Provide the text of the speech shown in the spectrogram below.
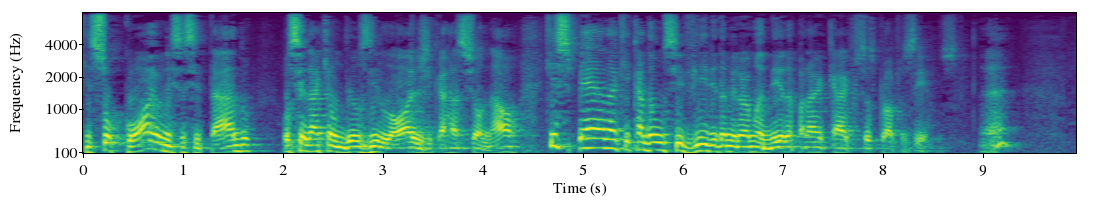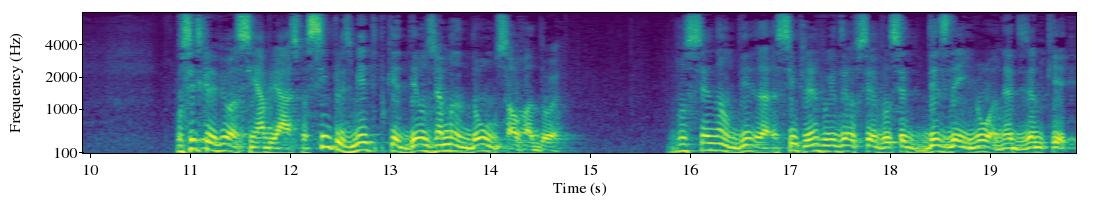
que socorre o necessitado? Ou será que é um Deus de lógica racional, que espera que cada um se vire da melhor maneira para arcar com seus próprios erros? Né? Você escreveu assim, abre aspas, simplesmente porque Deus já mandou um Salvador. Você não diz, simplesmente porque você, você desdenhou, né, dizendo que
